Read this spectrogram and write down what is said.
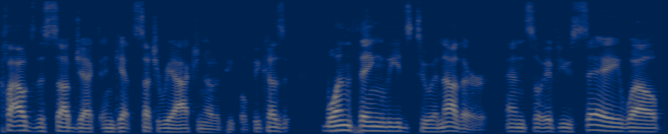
clouds the subject and gets such a reaction out of people because one thing leads to another. And so if you say, well,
